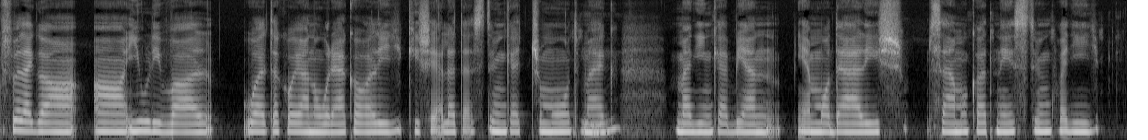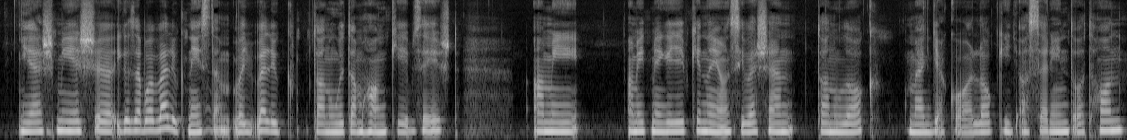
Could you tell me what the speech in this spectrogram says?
főleg a, a Julival voltak olyan órák, ahol így kísérleteztünk egy csomót, mm-hmm. meg, meg inkább ilyen, ilyen modális számokat néztünk, vagy így ilyesmi, és igazából velük néztem, vagy velük tanultam hangképzést, ami, amit még egyébként nagyon szívesen tanulok, meggyakorlok, így a szerint otthon.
